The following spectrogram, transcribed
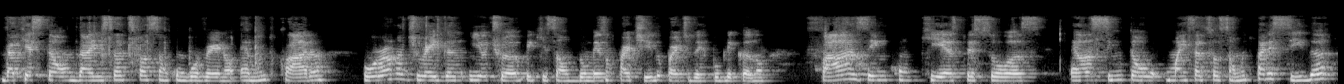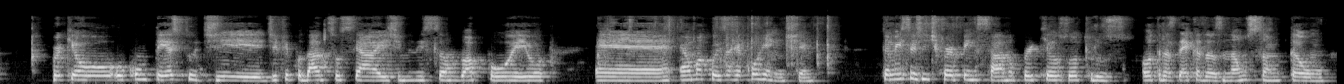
da questão da insatisfação com o governo é muito claro. O Ronald Reagan e o Trump, que são do mesmo partido, o Partido Republicano, fazem com que as pessoas elas sintam uma insatisfação muito parecida, porque o, o contexto de dificuldades sociais, diminuição do apoio, é, é uma coisa recorrente. Também se a gente for pensar no porquê os outros outras décadas não são tão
